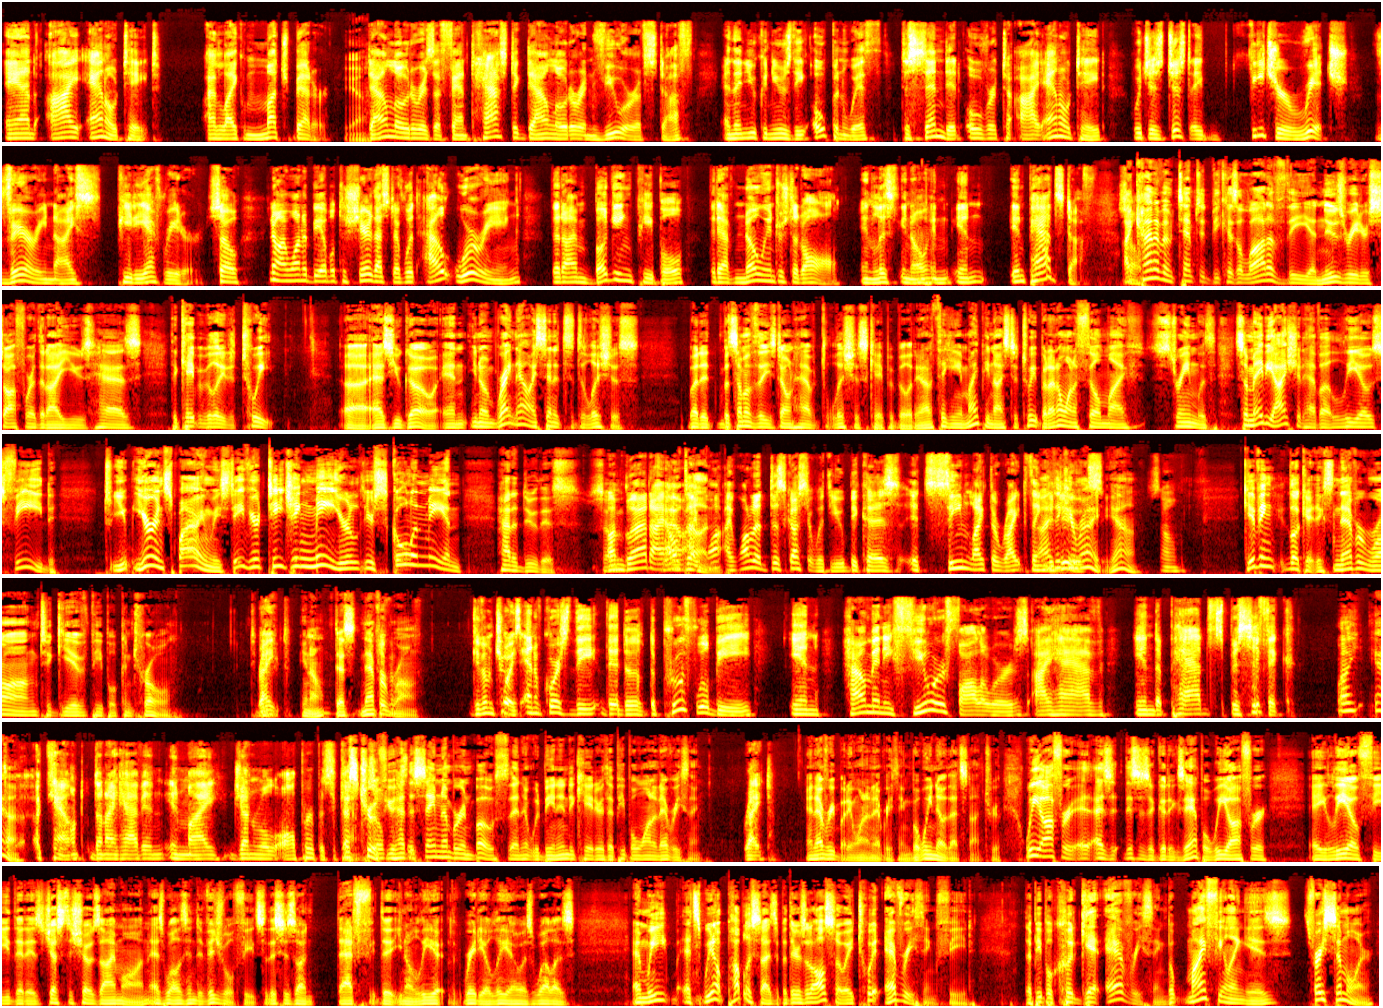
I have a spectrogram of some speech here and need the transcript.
and iAnnotate I like much better. Yeah. Downloader is a fantastic downloader and viewer of stuff, and then you can use the open with to send it over to iAnnotate, which is just a feature rich, very nice PDF reader. So, you know, I want to be able to share that stuff without worrying that I'm bugging people that have no interest at all in list, you know, mm-hmm. in in in pad stuff. I kind of am tempted because a lot of the uh, newsreader software that I use has the capability to tweet uh, as you go, and you know, right now I send it to Delicious, but it but some of these don't have Delicious capability. And I'm thinking it might be nice to tweet, but I don't want to fill my stream with. So maybe I should have a Leo's feed. You, you're inspiring me, Steve. You're teaching me. You're you're schooling me in how to do this. So I'm glad I, well I, done. I, want, I wanted to discuss it with you because it seemed like the right thing I to think do. you're right. Yeah. So giving look it's never wrong to give people control Right. you know that's never wrong give them choice. And of course, the, the, the, the proof will be in how many fewer followers I have in the pad specific well yeah account than I have in, in my general all purpose account. that's true So- if you had the same number in both then it would be an indicator that people wanted everything Right. and everybody wanted everything but we know that's not true we offer as this is a good example we offer a leo feed that is just the shows i'm on as well as individual feeds so this is on that the you know leo, radio leo as well as and we it's we don't publicize it but there's also a twit everything feed that people could get everything but my feeling is it's very similar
